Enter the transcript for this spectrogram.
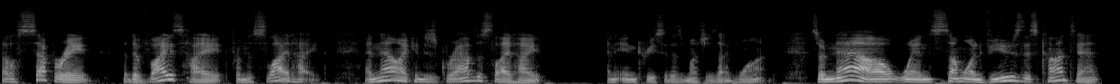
That'll separate the device height from the slide height. And now I can just grab the slide height and increase it as much as I want. So now when someone views this content,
